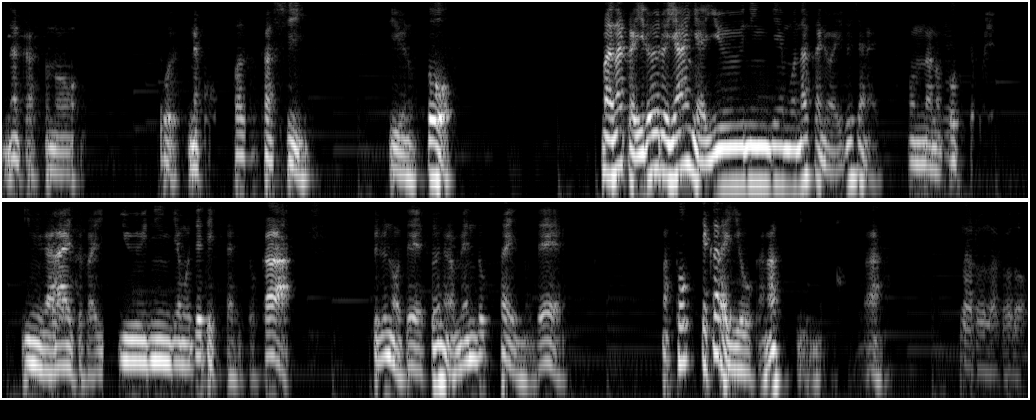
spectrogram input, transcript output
なんかその、そうですね、こっぱずかしいっていうのと、まあなんかいろいろやんや言う人間も中にはいるじゃないですか。そんなの取っても意味がないとか言う人間も出てきたりとかするので、そういうのがめんどくさいので、まあ取ってから言おうかなっていうのが。なるほど、なるほど。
